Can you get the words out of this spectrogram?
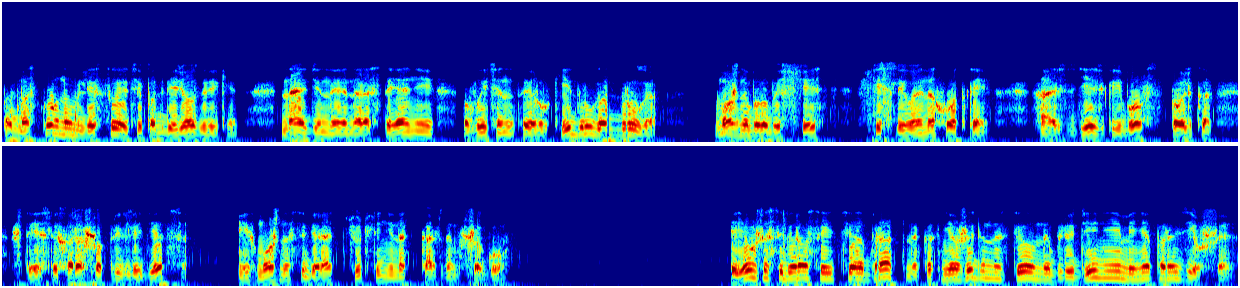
Подмосковном лесу эти подберезовики, найденные на расстоянии вытянутой руки друг от друга, можно было бы счесть счастливой находкой, а здесь грибов столько, что если хорошо приглядеться, их можно собирать чуть ли не на каждом шагу. Я уже собирался идти обратно, как неожиданно сделал наблюдение, меня поразившее.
